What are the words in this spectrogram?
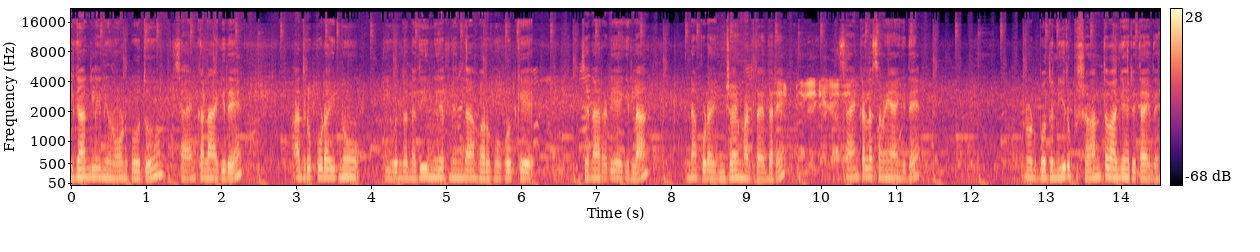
ಈಗಾಗಲೇ ನೀವು ನೋಡ್ಬೋದು ಸಾಯಂಕಾಲ ಆಗಿದೆ. ಆದರೂ ಕೂಡ ಇನ್ನೂ ಈ ಒಂದು ನದಿ ನೀರಿನಿಂದ ಹೊರಗೆ ಹೋಗೋಕ್ಕೆ ಜನ ರೆಡಿಯಾಗಿಲ್ಲ ಇನ್ನೂ ಕೂಡ ಎಂಜಾಯ್ ಮಾಡ್ತಾ ಇದ್ದಾರೆ. ಸಾಯಂಕಾಲ ಸಮಯ ಆಗಿದೆ. ನೋಡ್ಬೋದು ನೀರು ಪ್ರಶಾಂತವಾಗಿ ಹರಿತಾ ಇದೆ.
